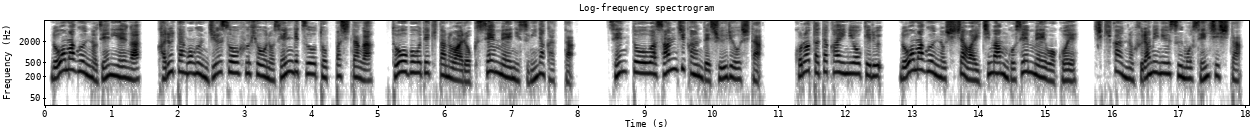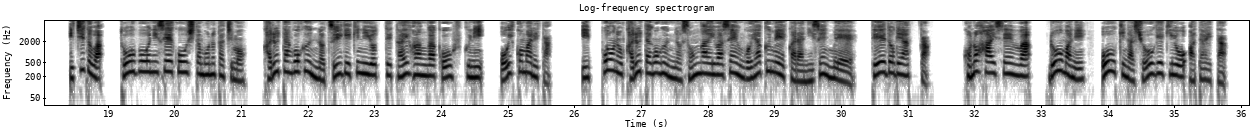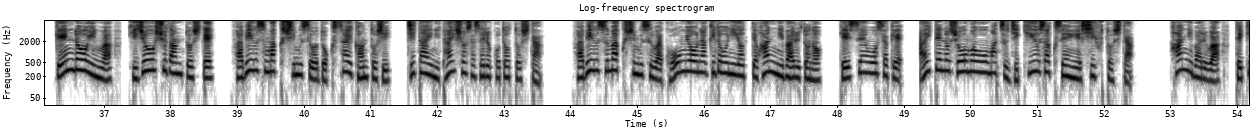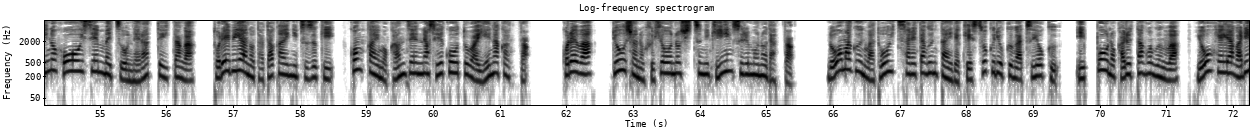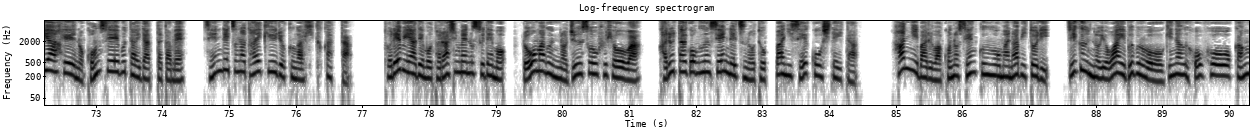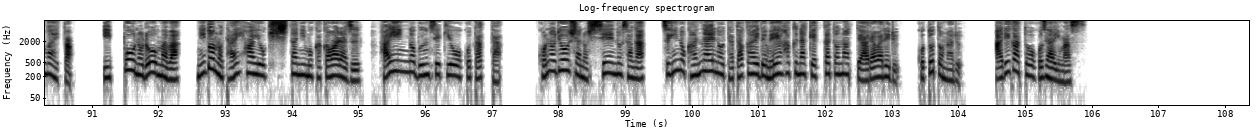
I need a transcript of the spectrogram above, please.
ローマ軍の前衛がカルタゴ軍重装不評の戦列を突破したが、逃亡できたのは6000名に過ぎなかった。戦闘は3時間で終了した。この戦いにおけるローマ軍の死者は1万5000名を超え、指揮官のフラミニウスも戦死した。一度は逃亡に成功した者たちも、カルタゴ軍の追撃によって大半が降伏に追い込まれた。一方のカルタゴ軍の損害は1500名から2000名程度であった。この敗戦はローマに大きな衝撃を与えた。元老院は非常手段としてファビウス・マクシムスを独裁官とし、事態に対処させることとした。ファビウス・マクシムスは巧妙な軌道によってハンニバルとの決戦を避け、相手の消耗を待つ持久作戦へシフトした。ハンニバルは敵の包囲殲滅を狙っていたが、トレビアの戦いに続き、今回も完全な成功とは言えなかった。これは、両者の不評の質に起因するものだった。ローマ軍は統一された軍隊で結束力が強く、一方のカルタゴ軍は、傭兵やガリア兵の混成部隊だったため、戦列の耐久力が低かった。トレビアでもトラシメヌスでも、ローマ軍の重装不評は、カルタゴ軍戦列の突破に成功していた。ハンニバルはこの戦訓を学び取り、自軍の弱い部分を補う方法を考えた。一方のローマは二度の大敗を喫したにもかかわらず、敗因の分析を怠った。この両者の姿勢の差が次の関内の戦いで明白な結果となって現れることとなる。ありがとうございます。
